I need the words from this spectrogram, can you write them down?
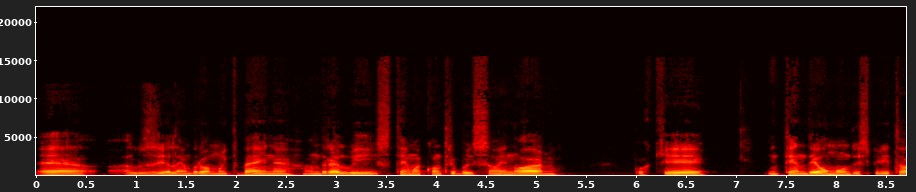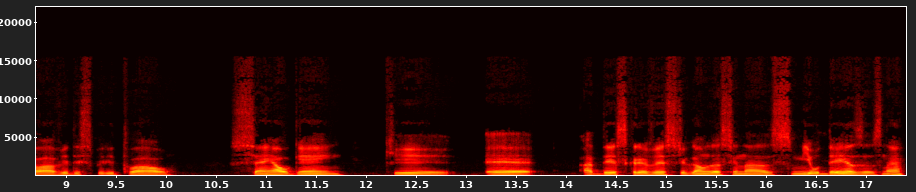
É, a Luzia lembrou muito bem, né? André Luiz tem uma contribuição enorme, porque entender o mundo espiritual, a vida espiritual, sem alguém que é, a descrevesse, digamos assim, nas miudezas, né?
